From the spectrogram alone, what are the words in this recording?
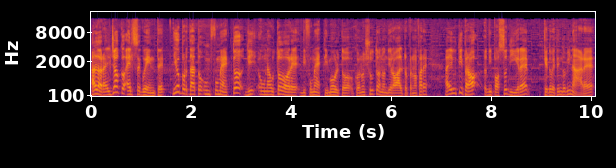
Allora, il gioco è il seguente. Io ho portato un fumetto di un autore di fumetti molto conosciuto, non dirò altro per non fare aiuti, però vi posso dire che dovete indovinare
